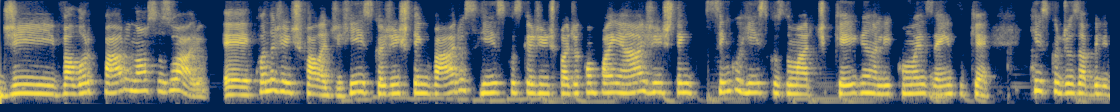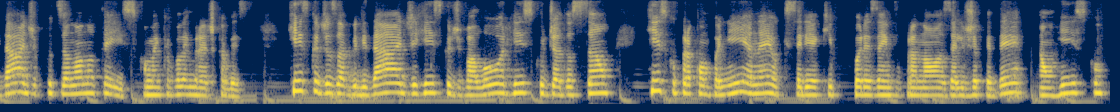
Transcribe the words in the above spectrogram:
de valor para o nosso usuário. É, quando a gente fala de risco, a gente tem vários riscos que a gente pode acompanhar. A gente tem cinco riscos do Martin Kagan ali como exemplo, que é risco de usabilidade. Putz, eu não anotei isso, como é que eu vou lembrar de cabeça? Risco de usabilidade, risco de valor, risco de adoção, risco para a companhia, né? O que seria aqui, por exemplo, para nós, LGPD, é um risco.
